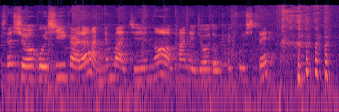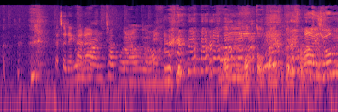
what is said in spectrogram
最初 欲しいからミャンマー人の彼女と結婚して それか4ら万ちょっとのた。めにも もっとお金かかりそうもうだね4万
